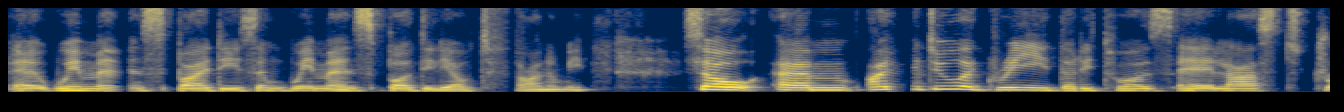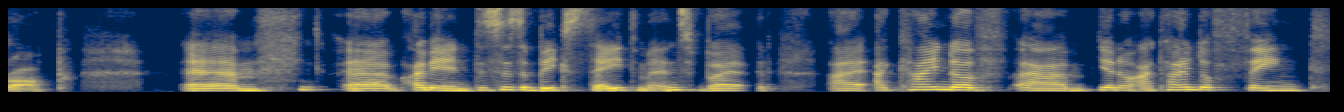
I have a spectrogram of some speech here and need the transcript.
uh, women's bodies and women's bodily autonomy. So um, I do agree that it was a last drop. Um, um, I mean, this is a big statement, but I, I kind of, um, you know, I kind of think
